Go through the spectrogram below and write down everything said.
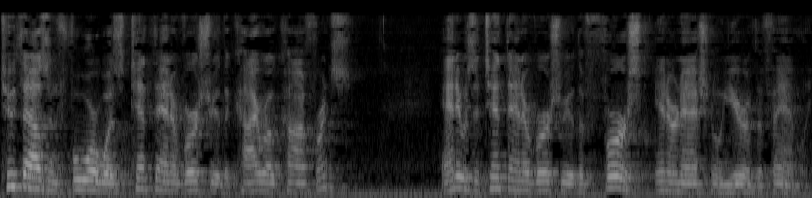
2004 was the 10th anniversary of the Cairo Conference, and it was the 10th anniversary of the first International Year of the Family.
